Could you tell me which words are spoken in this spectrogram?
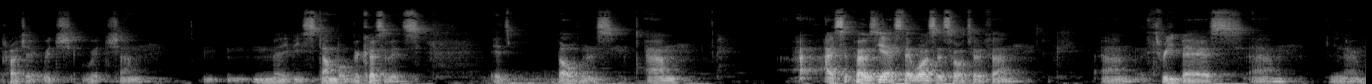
project, which which um, maybe stumbled because of its its boldness. Um, I, I, suppose yes, there was a sort of um, um three bears um, you know,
